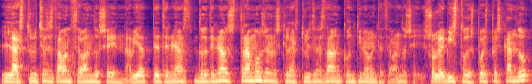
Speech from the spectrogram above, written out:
las truchas estaban cebándose. En, había determinados, determinados tramos en los que las truchas estaban continuamente cebándose. Eso lo he visto después pescando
